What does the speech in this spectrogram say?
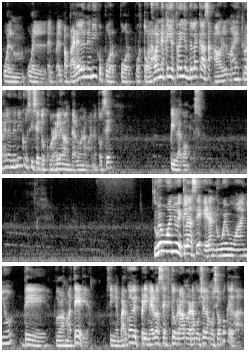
o el, papá era el enemigo por, por, todas las vainas que ellos traían de la casa, ahora el maestro es el enemigo si se te ocurre levantarle una mano. Entonces, pila con eso. Nuevo año de clase era nuevo año de nuevas materias. Sin embargo, de primero a sexto grado no era mucha la emoción porque ah,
